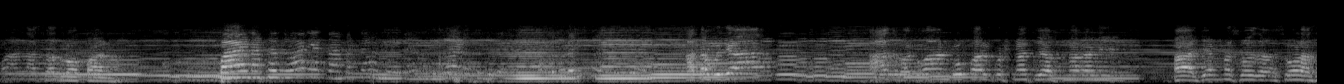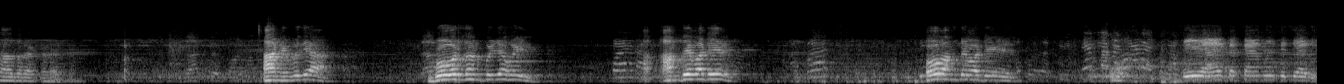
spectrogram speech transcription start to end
पाळणा साधला पाळणा येतात आता उद्या भगवान गोपाल कृष्णाचे असणार आणि हा जन्म सोहळा साजरा करायचा. आणि उद्या गोवर्धन पूजा होईल. आ- आमटे पाटील. हो आमटे पाटील. ते आहे का काय म्हणते ते आधी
